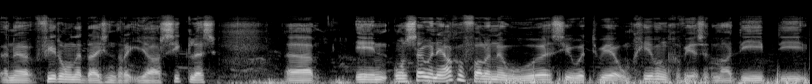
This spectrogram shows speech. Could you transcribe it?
in 'n 400 000 jaar siklus. Uh en ons sou in elk geval in 'n hoë CO2 omgewing gewees het, maar die die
